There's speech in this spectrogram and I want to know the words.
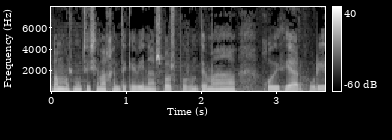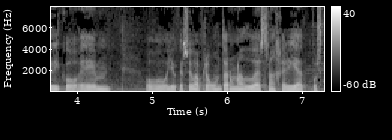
vamos muchísima gente que viene a SOS por un tema judicial jurídico eh, o yo qué sé, a preguntar una duda de extranjería, pues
